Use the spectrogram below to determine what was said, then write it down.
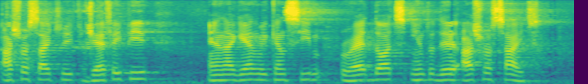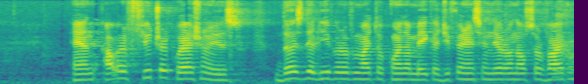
astrocytes with GFAP, and again we can see red dots into the astrocytes. And our future question is, does the liver of mitochondria make a difference in neuronal survival?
